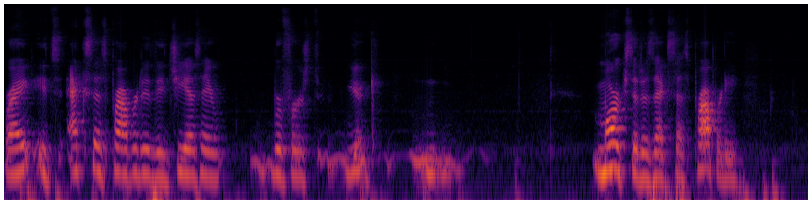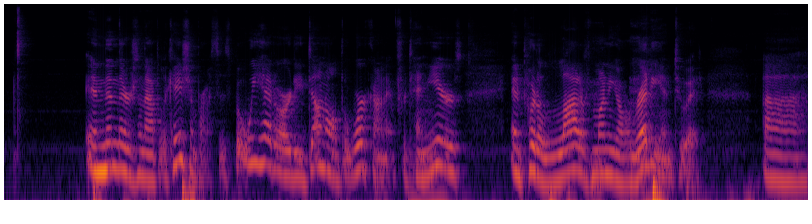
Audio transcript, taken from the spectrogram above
right? It's excess property. The GSA refers to you know, marks it as excess property. And then there's an application process. But we had already done all the work on it for 10 years and put a lot of money already into it. Uh,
